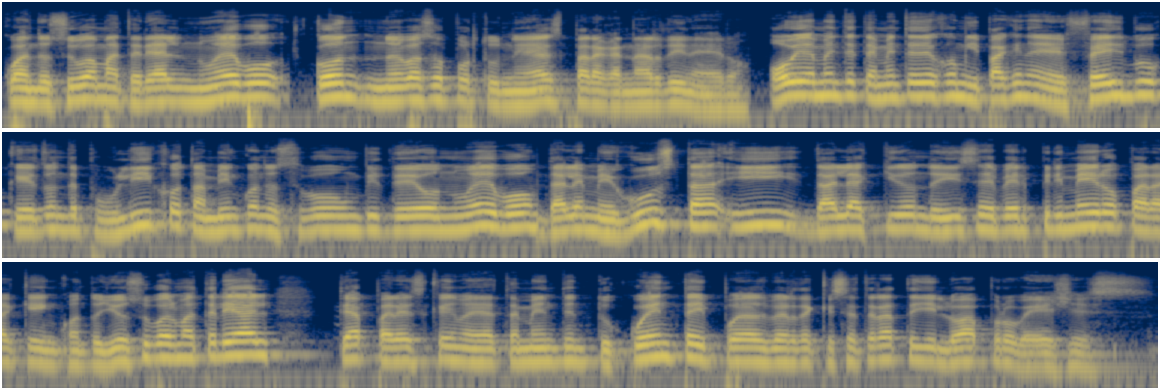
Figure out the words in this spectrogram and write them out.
cuando suba material nuevo con nuevas oportunidades para ganar dinero. Obviamente también te dejo mi página de Facebook, que es donde publico también cuando subo un video nuevo, dale me gusta y dale aquí donde dice ver primero para que en cuanto yo suba el material te aparezca inmediatamente en tu cuenta y puedas ver de qué se trata y lo aproveches.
